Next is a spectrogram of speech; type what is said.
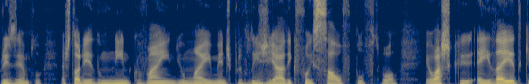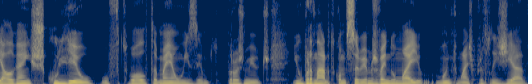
por exemplo, a história do menino que vem de um meio menos privilegiado uhum. e que foi salvo pelo futebol. Eu acho que a ideia de que alguém escolheu o futebol também é um exemplo para os miúdos. E o Bernardo, como sabemos, vem de um meio muito mais privilegiado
